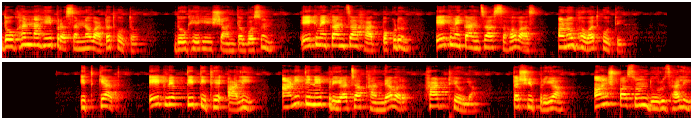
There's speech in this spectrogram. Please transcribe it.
दोघांनाही प्रसन्न वाटत होतं. दोघेही शांत बसून एकमेकांचा हात पकडून एकमेकांचा सहवास अनुभवत होते. इतक्यात एक व्यक्ती तिथे आली आणि तिने प्रियाच्या खांद्यावर हात ठेवला. तशी प्रिया अंशपासून दूर झाली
